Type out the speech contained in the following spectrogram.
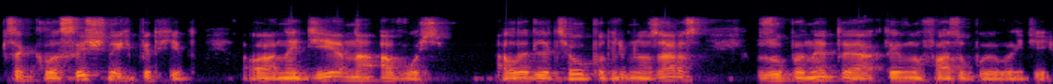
Це класичний підхід, надія на авось. Але для цього потрібно зараз зупинити активну фазу бойових дій.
